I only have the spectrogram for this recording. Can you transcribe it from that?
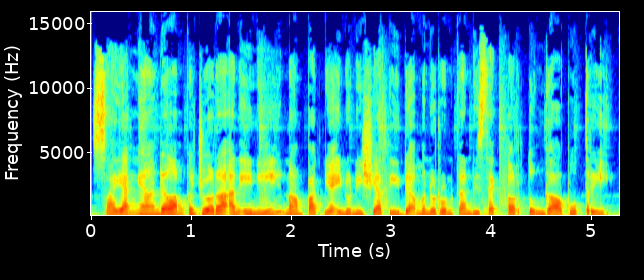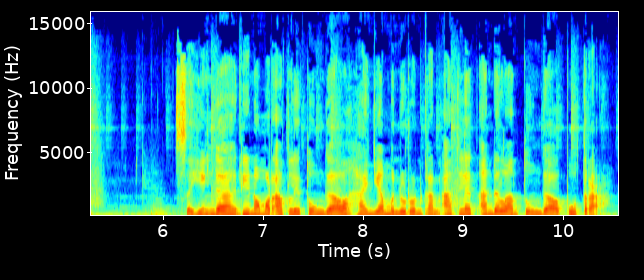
Sayangnya, dalam kejuaraan ini nampaknya Indonesia tidak menurunkan di sektor tunggal putri. Sehingga di nomor atlet tunggal hanya menurunkan atlet andalan tunggal putra.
